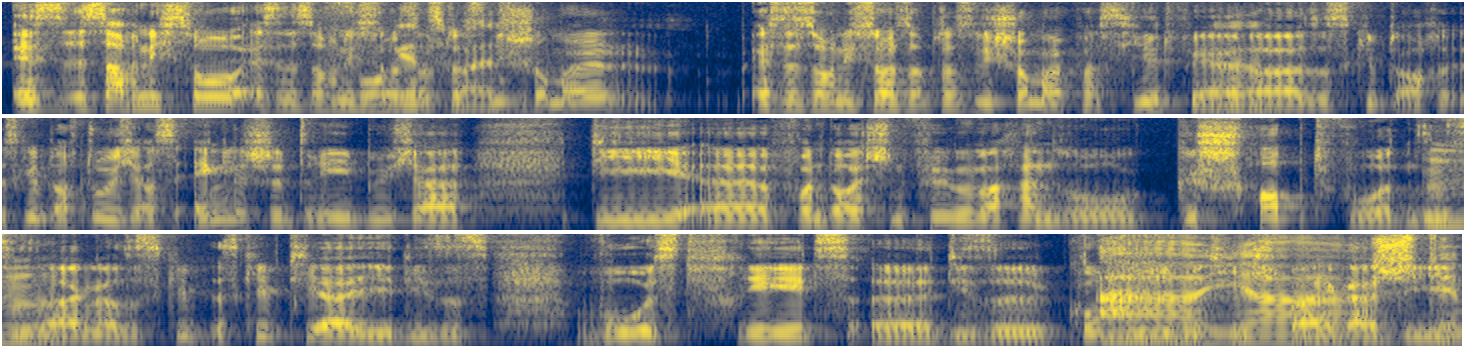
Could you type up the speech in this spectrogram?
Es ist auch nicht so, es ist auch nicht so, als ob das nicht schon mal es ist auch nicht so, als ob das nicht schon mal passiert wäre. Ja. Also es gibt auch, es gibt auch durchaus englische Drehbücher, die äh, von deutschen Filmemachern so geshoppt wurden mhm. sozusagen. Mhm. Also es gibt, es gibt ja hier dieses Wo ist Fred, äh, diese Komödie ah, mit ja, Schweiger, die,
